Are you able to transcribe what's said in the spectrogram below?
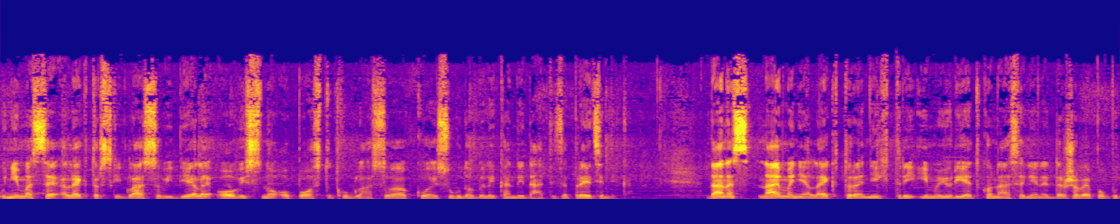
U njima se elektorski glasovi dijele ovisno o postotku glasova koje su dobili kandidati za predsjednika. Danas najmanje elektora, njih tri, imaju rijetko naseljene države poput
